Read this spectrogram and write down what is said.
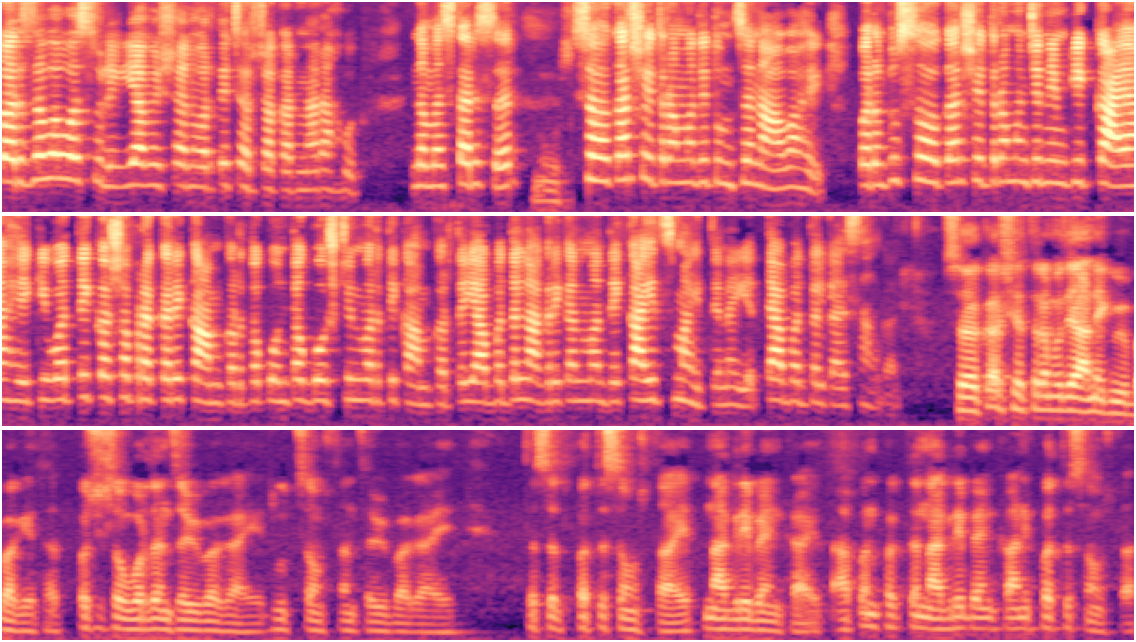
कर्ज व वसुली या विषयांवरती चर्चा करणार आहोत. नमस्कार सर. सहकार क्षेत्रामध्ये तुमचं नाव आहे परंतु सहकार क्षेत्र म्हणजे नेमकी काय आहे किंवा ते कशा प्रकारे काम करतं कोणत्या गोष्टींवरती काम करतं याबद्दल नागरिकांमध्ये काहीच माहिती नाहीये. त्याबद्दल काय सांगाल? सहकार क्षेत्रामध्ये अनेक विभाग येतात. पशुसंवर्धनचा विभाग आहे दूध संस्थांचा विभाग आहे तसंच पतसंस्था आहेत नागरी बँका आहेत. आपण फक्त नागरी बँका आणि पतसंस्था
